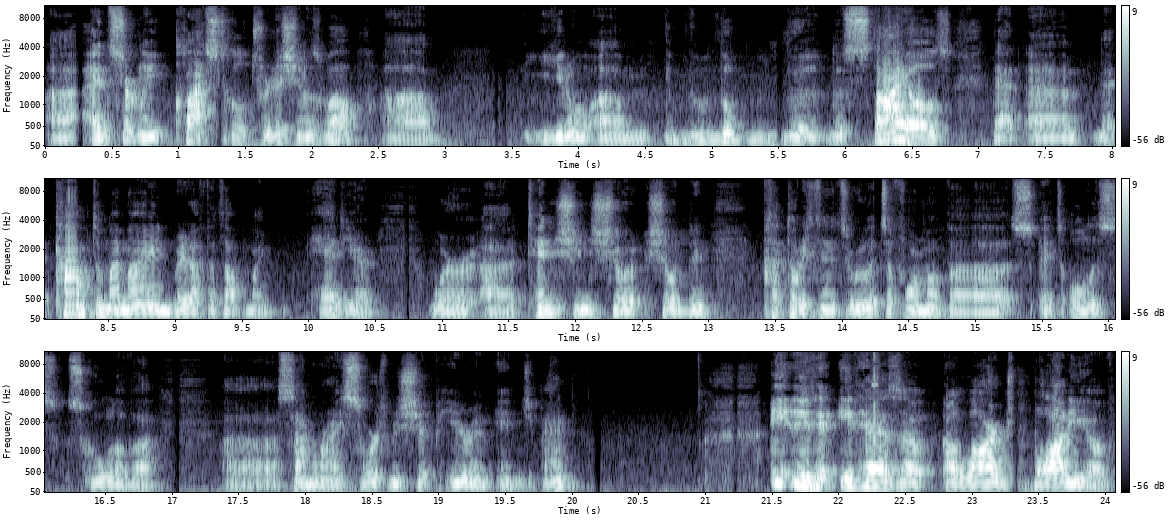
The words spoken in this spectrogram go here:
uh, and certainly classical tradition as well. Uh, you know, um, the, the, the, styles that, uh, that come to my mind right off the top of my head here were uh, Tenshin Shoden Katori Tensuru, it's a form of, uh, its oldest school of uh, samurai swordsmanship here in, in Japan. It, it, it has a, a, large body of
